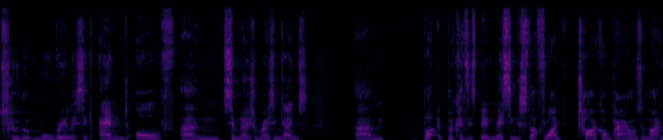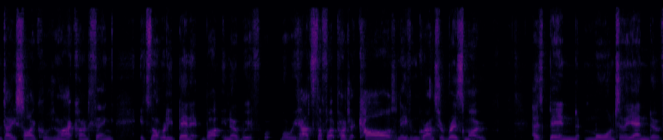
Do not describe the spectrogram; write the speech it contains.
to the more realistic end of um, simulation racing games. Um, but because it's been missing stuff like tire compounds and night and day cycles and that kind of thing, it's not really been it. But you know, we've well, we've had stuff like Project Cars and even Gran Turismo has been more to the end of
